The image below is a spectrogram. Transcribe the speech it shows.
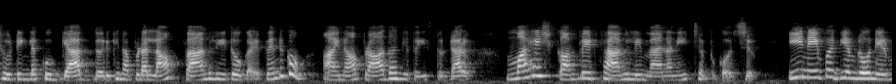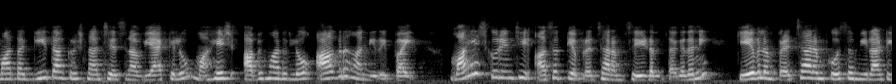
షూటింగ్లకు గ్యాప్ దొరికినప్పుడల్లా ఫ్యామిలీతో గడిపేందుకు ఆయన ప్రాధాన్యత ఇస్తుంటారు. మహేష్ కంప్లీట్ ఫ్యామిలీ మ్యాన్ అని చెప్పుకోవచ్చు. ఈ నేపథ్యంలో నిర్మాత గీతా కృష్ణ చేసిన వ్యాఖ్యలు మహేష్ అభిమానుల్లో ఆగ్రహాన్ని రేపాయి. మహేష్ గురించి అసత్య ప్రచారం చేయడం తగదని కేవలం ప్రచారం కోసం ఇలాంటి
